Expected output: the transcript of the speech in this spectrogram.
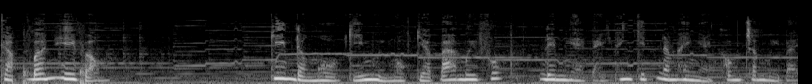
Cặp bến hy vọng Kim đồng hồ chỉ 11 giờ 30 phút, đêm ngày 7 tháng 9 năm 2017.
